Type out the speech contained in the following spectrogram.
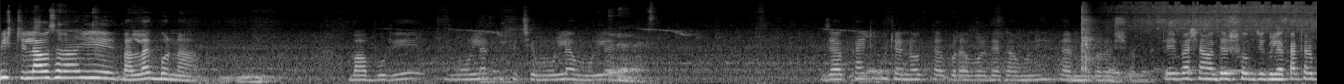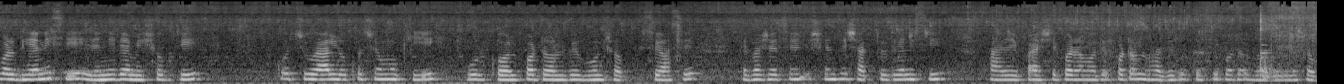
মিষ্টি লাউ ছাড়া ইয়ে ভালো লাগবো না। বাবুরে মূল্যা কিছু মূল্যা মূল্যা যা কাটি কুটা নোক তারপর আবার দেখা মনে রান্না করার সময়। তো এই পাশে আমাদের সবজিগুলো কাটার পর ধুয়ে নিছি যে নিরামিষ সবজি। কচু আলু কচুমুখী ফুলকল পটল বেগুন সব কিছু আছে। এর পাশে হচ্ছে সেন্সি শাকটা ধুয়ে নিচ্ছি আর এই পাশে করে আমাদের পটল ভাজি করতেছি, পটল ভাজিগুলো সব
